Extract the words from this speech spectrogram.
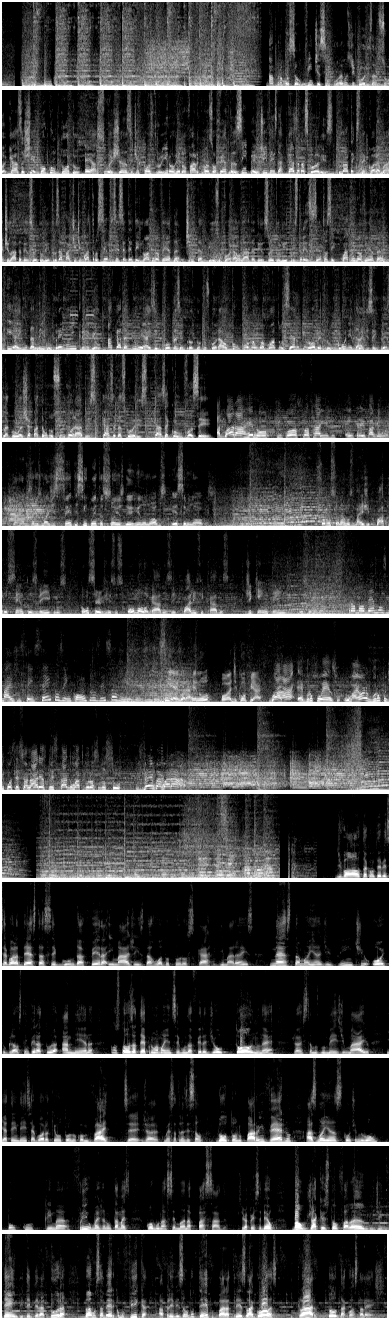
A promoção 25 anos de cores na sua casa chegou com tudo. É a sua chance de construir ou renovar com as ofertas imperdíveis da Casa das Cores. Látex Decora Mate lata 18 litros a partir de R$ 479,90. Tinta piso Coral lata 18 litros R$ 304,90. E ainda tem um prêmio incrível. A cada mil reais em compras em produtos Coral, concorra a uma moto zero quilômetro. Unidades em Três Lagoas, Chapadão do Sul e Dourados. Casa das Cores. Casa com você. Agora a Renault fincou suas raízes em Três Lagoas. Já realizamos mais de 150 sonhos de Renault novos e seminovos. Solucionamos mais de 400 veículos com serviços homologados e qualificados de quem entende do seu negócio. Promovemos mais de 600 encontros e sorrisos. Se é Guará Renault, pode confiar. Guará é Grupo Enzo, o maior grupo de concessionárias do estado do Mato Grosso do Sul. Vem pra Guará! De volta com o TVC agora desta segunda-feira, imagens da rua Doutor Oscar Guimarães, nesta manhã de 28 graus, temperatura amena, gostoso até para uma manhã de segunda-feira de outono, né? Já estamos no mês de maio e a tendência agora é que o outono vai, já começa a transição do outono para o inverno, as manhãs continuam pouco clima frio, mas já não está mais como na semana passada. Você já percebeu? Bom, já que eu estou falando de tempo e temperatura, vamos saber como fica a previsão do tempo para Três Lagoas e, claro, toda a costa leste.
